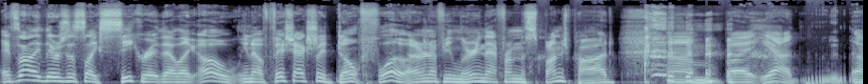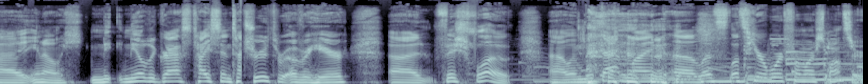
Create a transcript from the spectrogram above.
it's not like there's this like secret that like oh you know fish actually don't float. I don't know if you learned that from the Sponge Pod, um, but yeah, uh, you know Neil deGrasse Tyson t- truth over here. Uh, fish float. Uh, and with that in mind, uh, let's let's hear a word from our sponsor.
